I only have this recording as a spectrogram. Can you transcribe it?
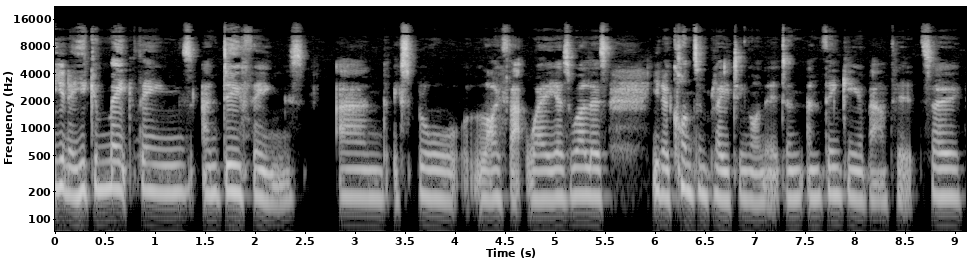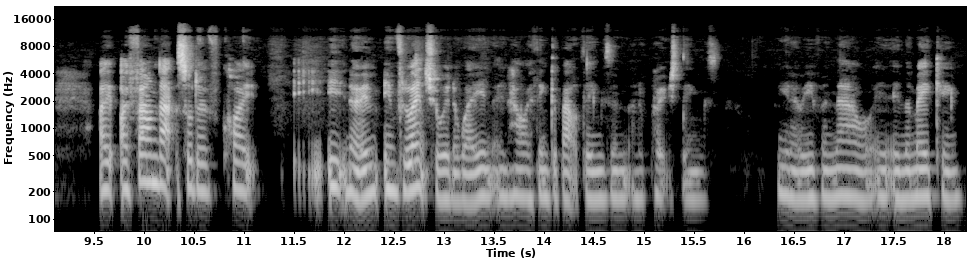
you know you can make things and do things and explore life that way as well as you know contemplating on it and, and thinking about it so I, I found that sort of quite you know influential in a way in, in how I think about things and, and approach things. You know, even now in, in, the making.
